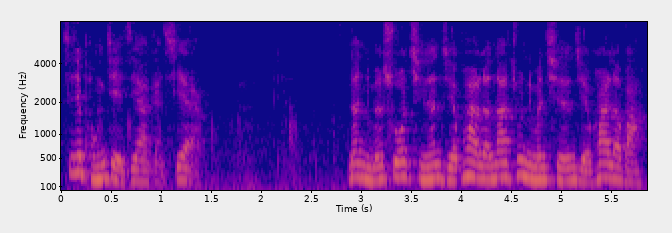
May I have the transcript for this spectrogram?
谢谢彭姐姐啊，感谢。那你们说情人节快乐，那祝你们情人节快乐吧。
